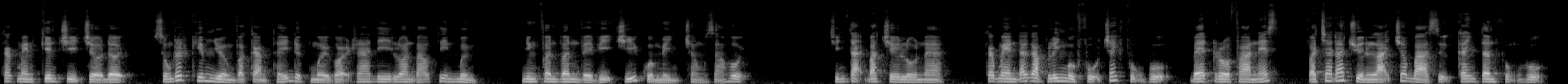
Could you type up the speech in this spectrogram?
Các men kiên trì chờ đợi, sống rất khiêm nhường và cảm thấy được mời gọi ra đi loan báo tin mừng, nhưng phân vân về vị trí của mình trong giáo hội. Chính tại Barcelona, các men đã gặp linh mục phụ trách phụng vụ Pedro Fanes và cha đã truyền lại cho bà sự canh tân phụng vụ,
